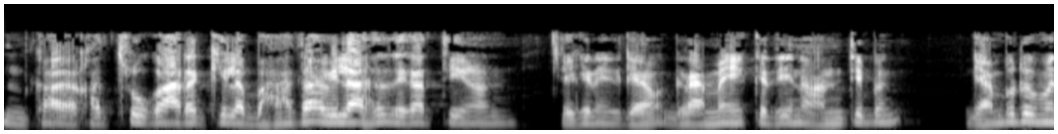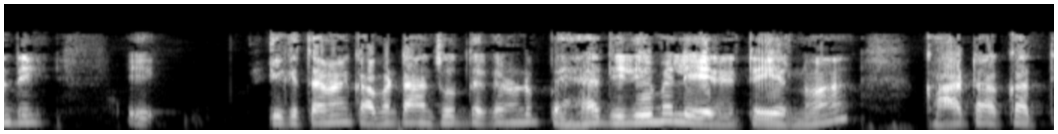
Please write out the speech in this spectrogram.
කතෘකාරක කියලා භාෂා විලාස දෙකක් තියෙනවානේ. ඒකනේ ග්‍රැමර් එක තියෙන අන්තිම ගැඹුරුම දේ. ඒක තමයි කමඨාන් සුද්ධ කරනකොට පැහැදිලිවම ලියන තේරෙනවා කාටවත්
